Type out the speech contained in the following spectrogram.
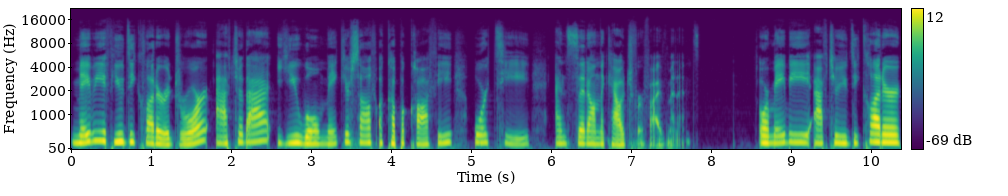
Maybe if you declutter a drawer, after that, you will make yourself a cup of coffee or tea and sit on the couch for five minutes. Or maybe after you declutter,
